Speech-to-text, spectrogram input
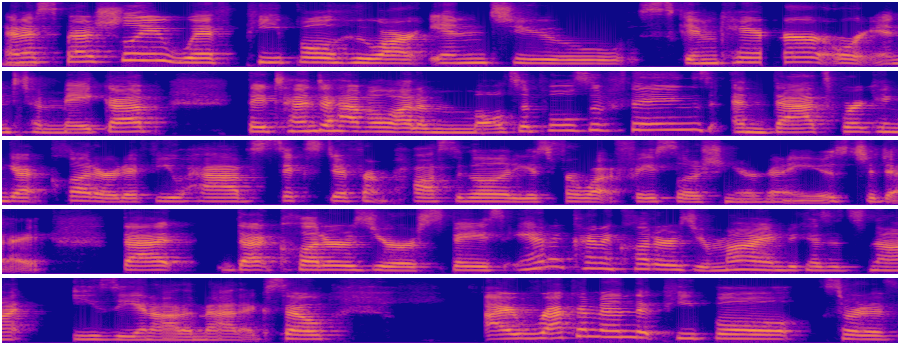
And mm. especially with people who are into skincare or into makeup, they tend to have a lot of multiples of things. And that's where it can get cluttered if you have six different possibilities for what face lotion you're going to use today. That that clutters your space and it kind of clutters your mind because it's not easy and automatic. So I recommend that people sort of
